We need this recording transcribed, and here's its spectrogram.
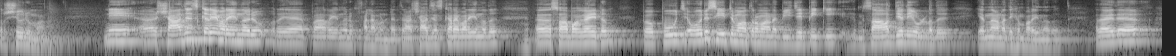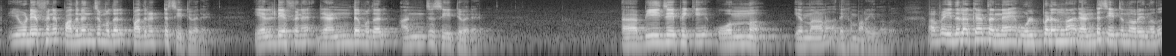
തൃശ്ശൂരുമാണ്. ഇനി ഷാജൻസ്കറെ പറയുന്ന ഒരു പറയുന്ന ഒരു ഫലമുണ്ട് ഷാജൻസ്കറെ പറയുന്നത് സ്വാഭാവികമായിട്ടും ഇപ്പോൾ പൂജ ഒരു സീറ്റ് മാത്രമാണ് ബി ജെ പിക്ക് സാധ്യതയുള്ളത് എന്നാണ് അദ്ദേഹം പറയുന്നത്. അതായത് യു ഡി എഫിന് പതിനഞ്ച് മുതൽ പതിനെട്ട് സീറ്റ് വരെ എൽ ഡി എഫിന് രണ്ട് മുതൽ അഞ്ച് സീറ്റ് വരെ ബി ജെ പിക്ക് ഒന്ന് എന്നാണ് അദ്ദേഹം പറയുന്നത്. അപ്പോൾ ഇതിലൊക്കെ തന്നെ ഉൾപ്പെടുന്ന രണ്ട് സീറ്റ് എന്ന് പറയുന്നത്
